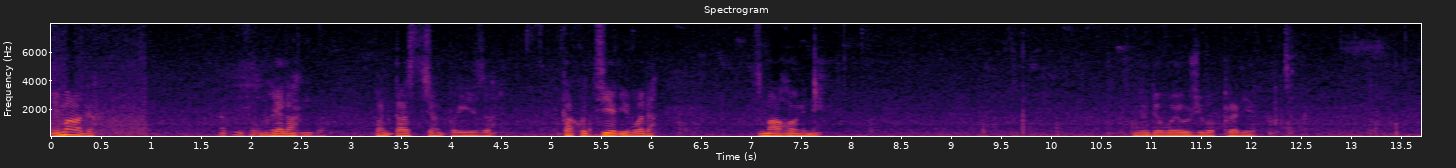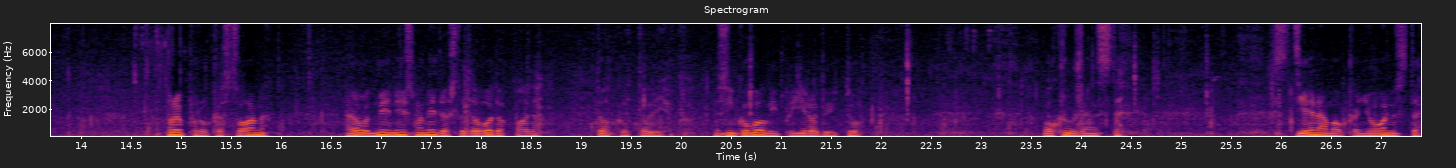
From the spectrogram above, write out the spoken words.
ima ga Jedan. fantastičan prizor. Kako cijevi voda iz mahovine. Ljudi, ovo je uživo prelijepo. Preporuka stvarno. Evo, mi nismo ni došli do vodopada. Toliko je to lijepo. Mislim, ko voli prirodu i to. Okružen ste stijenama, u kanjonu ste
